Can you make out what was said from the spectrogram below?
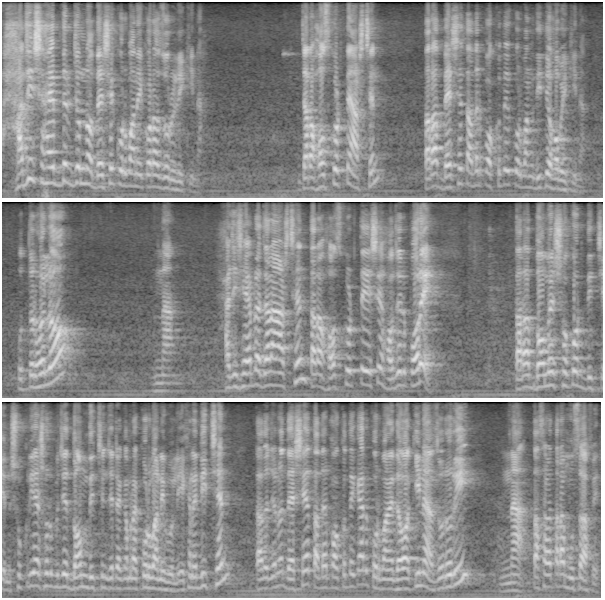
হাজি সাহেবদের জন্য দেশে কোরবানি করা জরুরি কিনা? যারা হজ করতে আসছেন তারা দেশে তাদের পক্ষ থেকে কোরবানি দিতে হবে কিনা? উত্তর হলো, না। হাজি সাহেবরা যারা আসছেন, তারা হজ করতে এসে হজের পরে তারা দমে শকর দিচ্ছেন সুক্রিয়া স্বরূপ যে দম দিচ্ছেন, যেটাকে আমরা কোরবানি বলি। এখানে দিচ্ছেন তাদের জন্য দেশে তাদের পক্ষ থেকে আর কোরবানি দেওয়া কিনা, জরুরি না। তাছাড়া তারা মুসাফির।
